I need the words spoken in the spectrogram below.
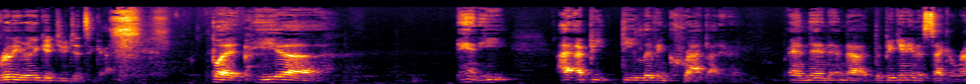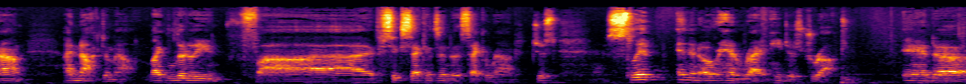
really, really good jiu-jitsu guy. But he, uh, man, he, I, I beat the living crap out of him. And then in the, the beginning of the second round, I knocked him out. Like literally five, six seconds into the second round, just slip and then overhand right, and he just dropped. And uh,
